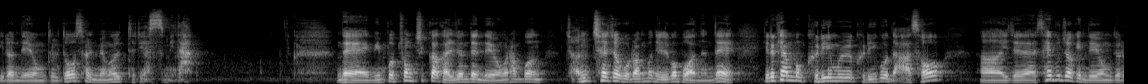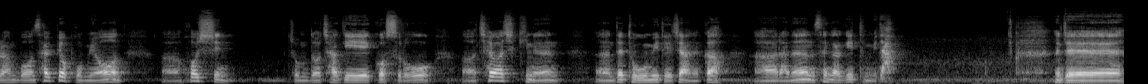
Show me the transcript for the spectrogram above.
이런 내용들도 설명을 드렸습니다. 네, 민법 총칙과 관련된 내용을 한번 전체적으로 한번 읽어보았는데 이렇게 한번 그림을 그리고 나서 어, 이제 세부적인 내용들을 한번 살펴보면 어, 훨씬 좀 더 자기의 것으로 어, 체화시키는 어, 데 도움이 되지 않을까라는 생각이 듭니다. 이제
